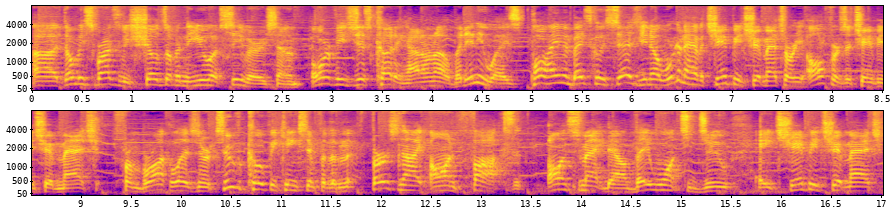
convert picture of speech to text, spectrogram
uh, don't be surprised if he shows up in the UFC very soon. Or if he's just cutting. I don't know. But anyways, Paul Heyman basically says, you know, we're going to have a championship match, or he offers a championship match from Brock Lesnar to Kofi Kingston for the first night on Fox on SmackDown. They want to do a championship match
